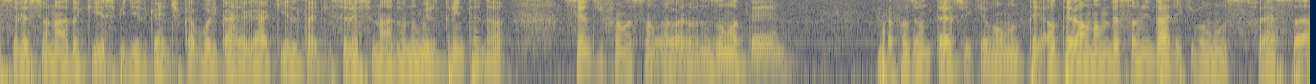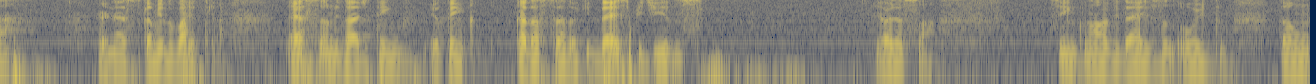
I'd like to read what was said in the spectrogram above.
selecionado aqui esse pedido que a gente acabou de carregar aqui, ele está aqui selecionado o número 30 da centro de informação. Agora nós vamos até para fazer um teste aqui, vamos ter, alterar o nome dessa unidade aqui. Vamos para essa Ernesto Camilo Barreto. Essa unidade tem, eu tenho cadastrado aqui 10 pedidos. E olha só. 5, 9, 10, 8. Então,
